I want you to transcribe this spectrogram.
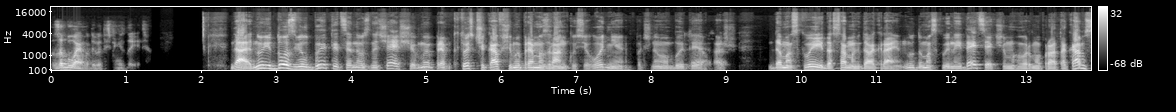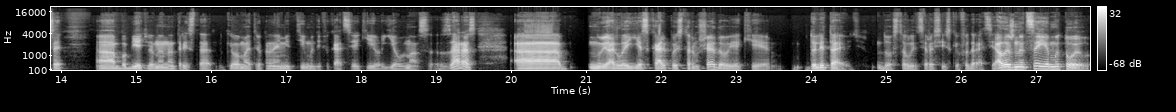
забуваємо дивитись, мені здається. Да, ну і дозвіл бити це не означає, що ми прям хтось чекав, що ми прямо зранку сьогодні почнемо бити Да. аж до Москви і до самих до окраїн. Ну до Москви не йдеться, якщо ми говоримо про атакамси, бо б'ють вони на 300 кілометрів, принаймні ті модифікації, які є у нас зараз. Ну але є скальпи Storm Shadow, які долітають до столиці Російської Федерації, але ж не це є метою.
